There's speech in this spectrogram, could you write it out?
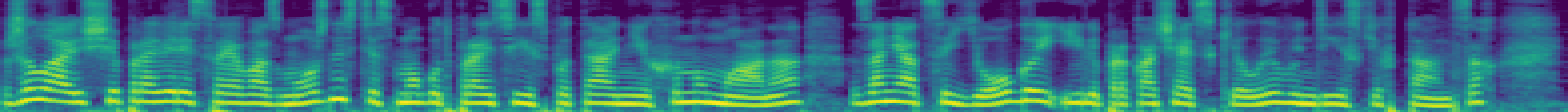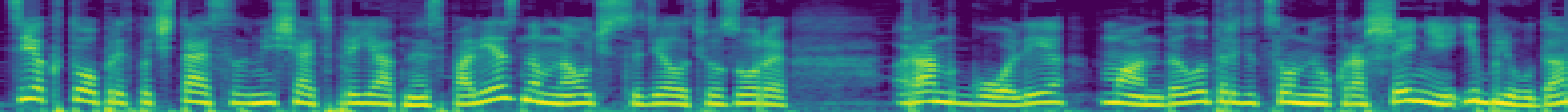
Желающие проверить свои возможности смогут пройти испытание Ханумана, заняться йогой или прокачать скиллы в индийских танцах. Те, кто предпочитает совмещать приятное с полезным, научатся делать узоры ранголи, мандалы, традиционные украшения и блюда.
